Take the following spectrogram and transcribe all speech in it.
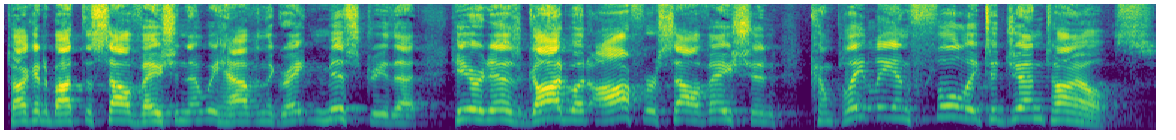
Talking about the salvation that we have in the great mystery that here it is, God would offer salvation completely and fully to Gentiles.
